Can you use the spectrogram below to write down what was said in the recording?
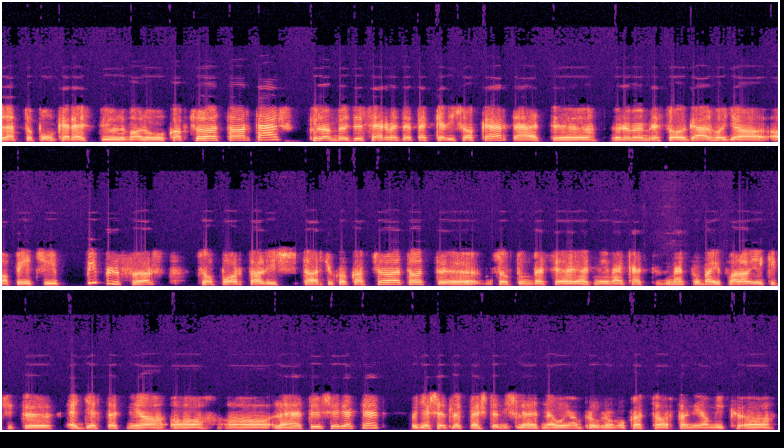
laptopon keresztül való kapcsolattartás, különböző szervezetekkel is akár, tehát örömömre szolgál, hogy a, a Pécsi People First csoporttal is tartjuk a kapcsolatot, szoktunk beszélgetni, meg hát megpróbáljuk valahogy egy kicsit egyeztetni a, a, a lehetőségeket, hogy esetleg Pesten is lehetne olyan programokat tartani, amik a,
